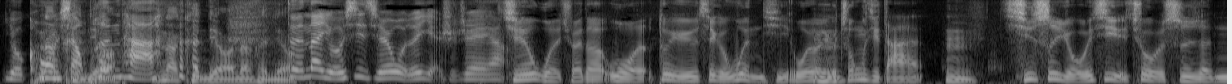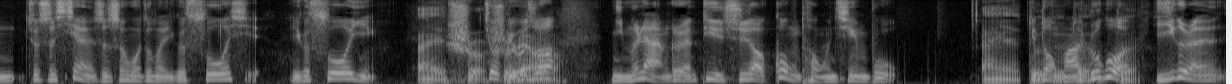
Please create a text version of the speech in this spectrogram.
有空想喷他？那肯定，那肯定，对，那游戏其实我觉得也是这样。其实我觉得我对于这个问题，我有一个嗯终极答案。嗯，其实游戏就是人，就是现实生活中的一个缩写，一个缩影。哎，是，就比如说你们两个人必须要共同进步，哎，对你懂吗？如果一个人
